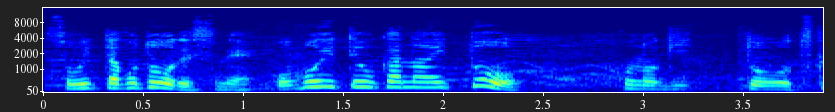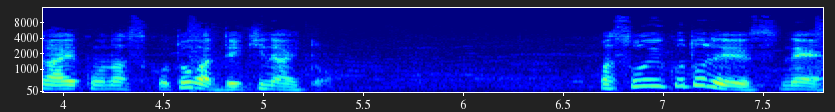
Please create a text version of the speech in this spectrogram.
そういったことをですね、覚えておかないと、この Git を使いこなすことができないと。まあそういうことでですね、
